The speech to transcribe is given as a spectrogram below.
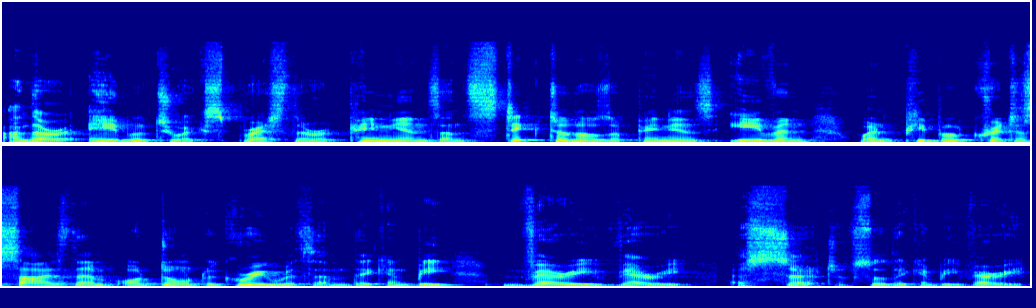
and they're able to express their opinions and stick to those opinions even when people criticize them or don't agree with them. They can be very, very assertive. So they can be very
